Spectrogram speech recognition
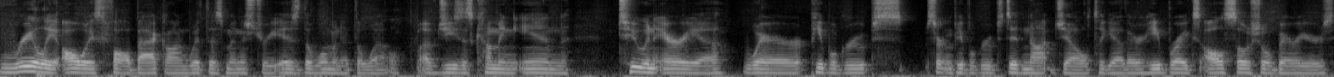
really always fall back on with this ministry is the woman at the well of Jesus coming in to an area where people groups certain people groups did not gel together. He breaks all social barriers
